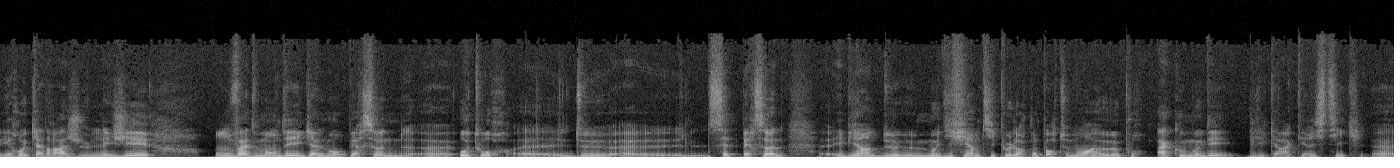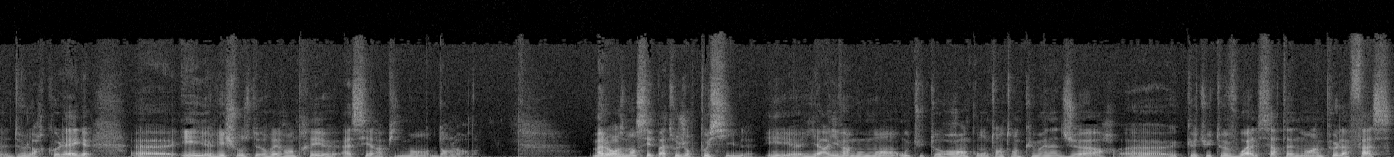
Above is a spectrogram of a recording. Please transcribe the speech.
et recadrages légers on va demander également aux personnes euh, autour euh, de euh, cette personne eh de modifier un petit peu leur comportement à eux pour accommoder les caractéristiques de leurs collègues et les choses devraient rentrer assez rapidement dans l'ordre. Malheureusement, ce n'est pas toujours possible et il arrive un moment où tu te rends compte en tant que manager que tu te voiles certainement un peu la face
